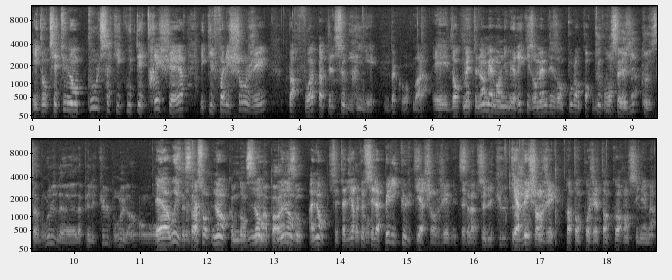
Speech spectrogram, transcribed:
Et donc c'est une ampoule ça qui coûtait très cher et qu'il fallait changer parfois quand elle se grillait. D'accord. Voilà. Et donc maintenant même en numérique ils ont même des ampoules encore plus Du coup, grosses ça évite que ça brûle, la, la pellicule brûle. Hein, en. Et ah oui, de toute façon, non. Comme dans Cinéma Paradiso. non. Ah non, c'est-à-dire que c'est la pellicule qui a changé maintenant. C'est la pellicule qui avait changé. changé quand on projette encore en cinéma.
